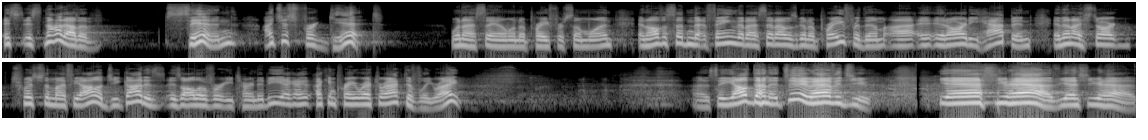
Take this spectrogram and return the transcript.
it's, it's not out of sin, I just forget when I say I'm going to pray for someone. And all of a sudden, that thing that I said I was going to pray for them, I, it already happened. And then I start twisting my theology. God is, is all over eternity. I, I can pray retroactively, right? Uh, see, y'all done it too, haven't you? yes, you have. Yes, you have.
